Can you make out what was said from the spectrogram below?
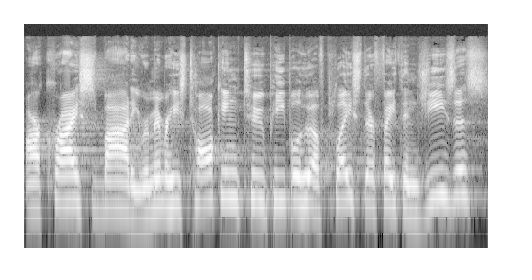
are Christ's body. Remember he's talking to people who have placed their faith in Jesus,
